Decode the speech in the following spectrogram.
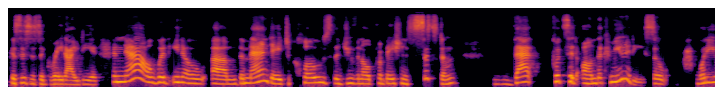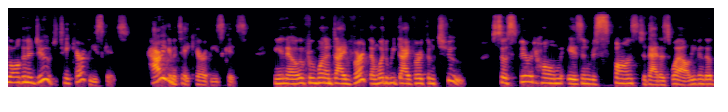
because mm-hmm. this is a great idea. And now with you know um, the mandate to close the juvenile probation system, that puts it on the community. So, what are you all going to do to take care of these kids? How are you going to take care of these kids? You know, if we want to divert them, what do we divert them to? So, Spirit Home is in response to that as well, even though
